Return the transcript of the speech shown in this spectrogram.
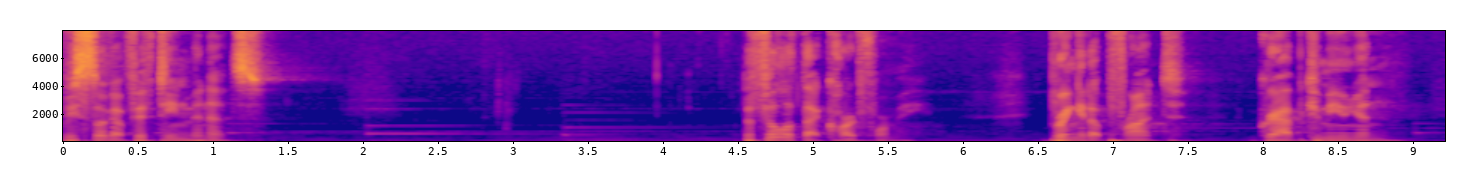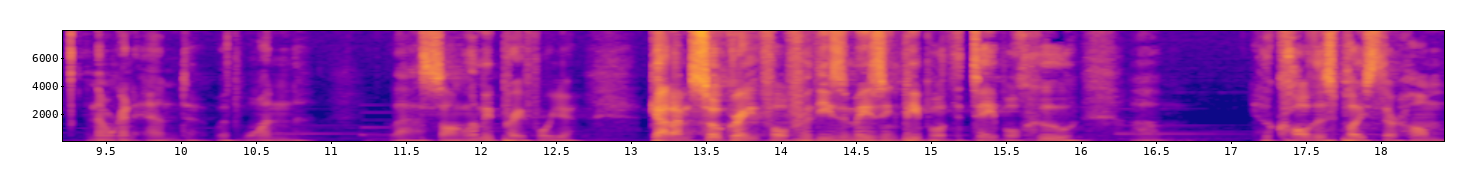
We still got 15 minutes. But fill out that card for me. Bring it up front, grab communion, and then we're going to end with one last song. Let me pray for you. God, I'm so grateful for these amazing people at the table who, um, who call this place their home.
